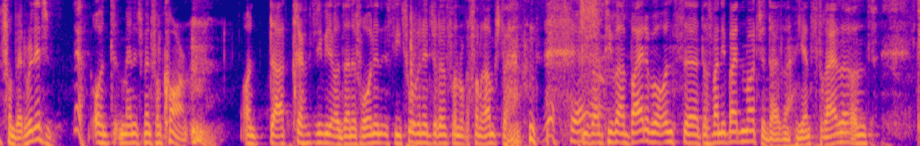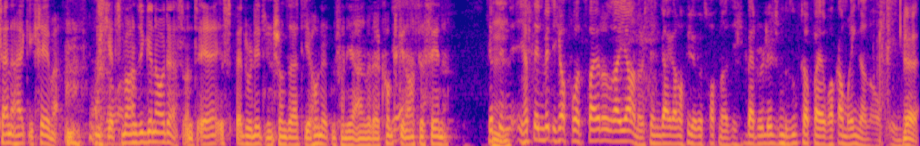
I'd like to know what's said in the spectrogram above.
von Bad Religion ja. und Management von Korn. Und da treffen sie wieder. Und seine Freundin ist die Tourmanagerin von, von Rammstein. Ja. Die, waren, die waren beide bei uns, äh, das waren die beiden Merchandiser. Jens Dreiser und kleine Heike Krämer. Und jetzt machen sie genau das. Und er ist Bad Religion schon seit Jahrhunderten von Jahren, weil er kommt ja. genau aus der Szene. Ich habe hm. den, ich hab den wirklich auch vor zwei oder drei Jahren, habe ich den Geiger noch wieder getroffen, als ich Bad Religion besucht habe bei Rock am Ring dann auch irgendwie. Ja.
